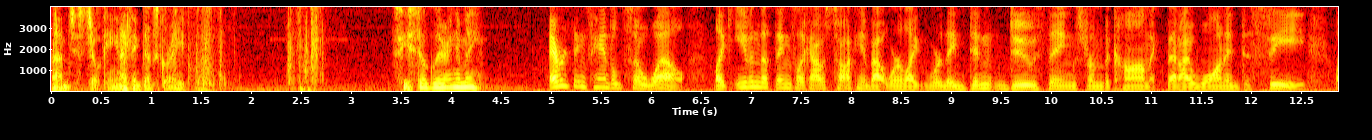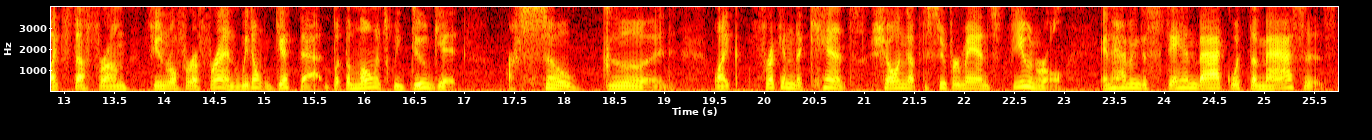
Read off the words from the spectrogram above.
I'm just joking. I think that's great. Is he still glaring at me? Everything's handled so well. Like even the things like I was talking about where like where they didn't do things from the comic that I wanted to see, like stuff from Funeral for a Friend. We don't get that, but the moments we do get are so good. Like frickin' the Kents showing up to Superman's funeral and having to stand back with the masses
